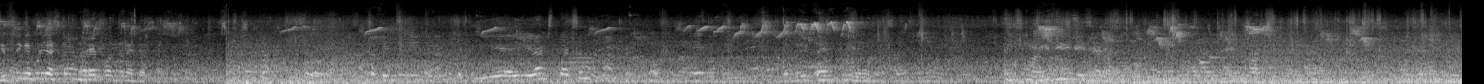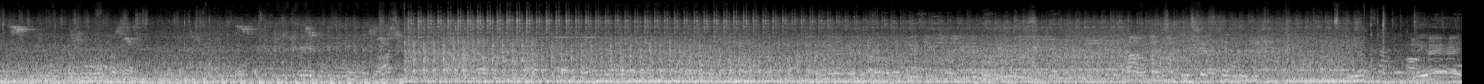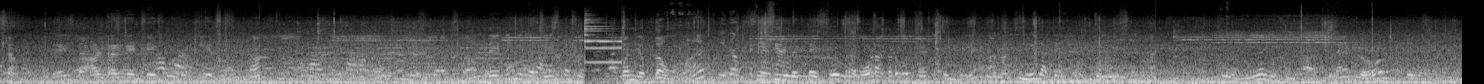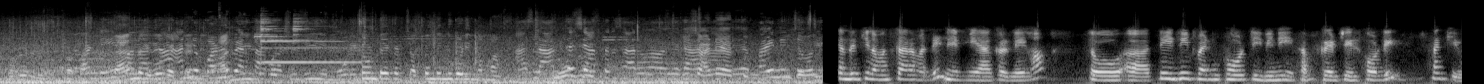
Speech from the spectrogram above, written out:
లిఫ్టింగ్ ఎప్పుడు చేస్తాం రేపు పొద్దునే చేస్తాం. ఇలాంటి పర్సన్ ఎవ్రీ టైం చేశారు ఆల్టర్నేట్ చెప్దాము సీసీలు పెట్టేస్తే ఇక్కడ గోడ అక్కడ వచ్చేస్తుంది అక్కడ వచ్చి నీళ్ళు అటెండ్ ప్లాన్లో అందరికీ నమస్కారం అండి. నేను మీ anchor Neha. So TG twenty four టీవీని సబ్స్క్రైబ్ చేసుకోండి. Thank you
